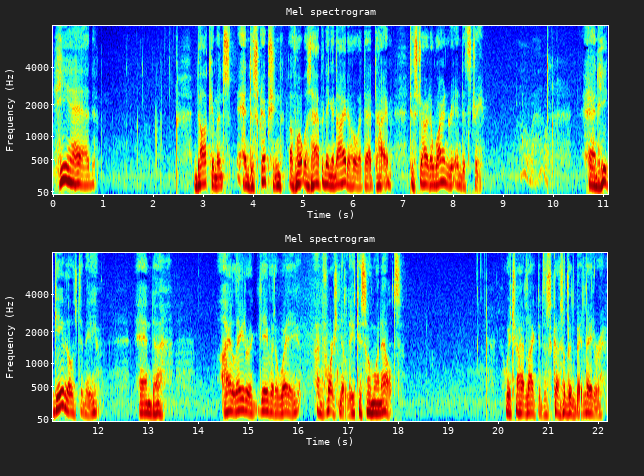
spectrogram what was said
he had documents and description of what was happening in Idaho at that time to start a winery industry. Oh, wow. And he gave those to me, and uh, I later gave it away, unfortunately, to someone else, which I'd like to discuss a little bit later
